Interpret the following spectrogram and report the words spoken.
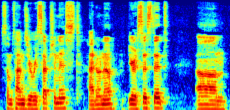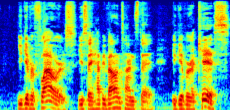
sometimes your receptionist, I don't know, your assistant, um, you give her flowers. You say Happy Valentine's Day. You give her a kiss.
